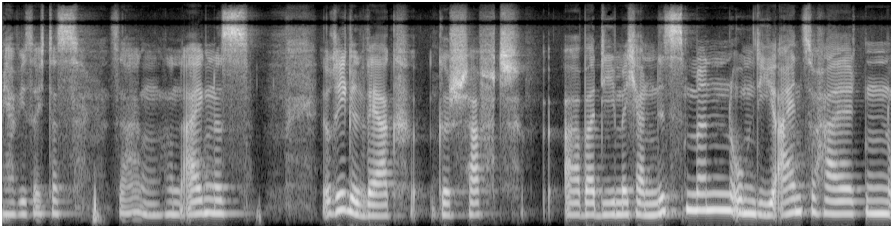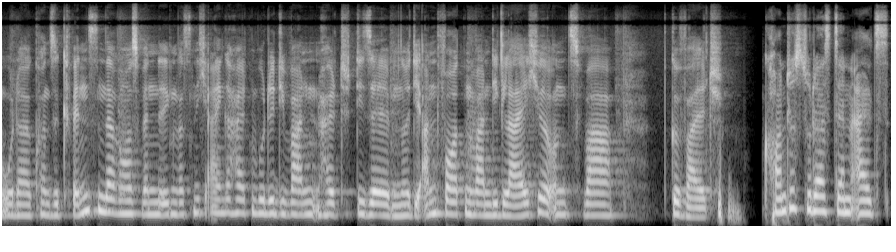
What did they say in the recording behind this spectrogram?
ja, wie soll ich das sagen, ein eigenes Regelwerk geschafft, aber die Mechanismen, um die einzuhalten oder Konsequenzen daraus, wenn irgendwas nicht eingehalten wurde, die waren halt dieselben. Ne? Die Antworten waren die gleiche und zwar Gewalt. Konntest du das denn als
